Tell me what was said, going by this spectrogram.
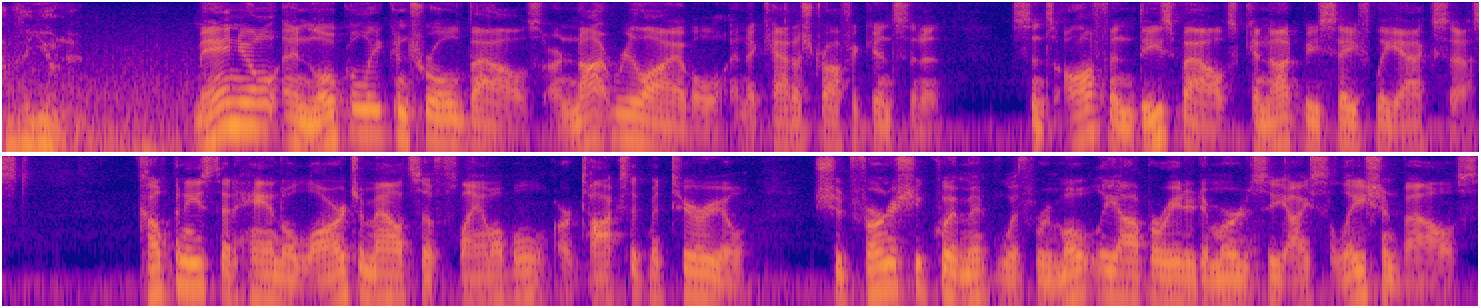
of the unit. Manual and locally controlled valves are not reliable in a catastrophic incident, since often these valves cannot be safely accessed. Companies that handle large amounts of flammable or toxic material should furnish equipment with remotely operated emergency isolation valves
